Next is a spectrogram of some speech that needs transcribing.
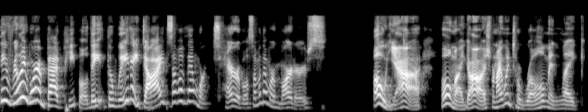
they really weren't bad people. They the way they died, some of them were terrible. Some of them were martyrs. Oh yeah. Oh my gosh. When I went to Rome and like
